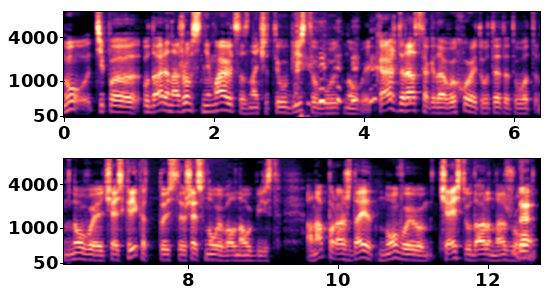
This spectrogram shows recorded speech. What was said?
Ну, типа, удары ножом снимаются, значит, и убийства будут новые. Каждый раз, когда выходит вот эта вот новая часть крика, то есть совершается новая волна убийств, она порождает новую часть удара ножом. Да.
